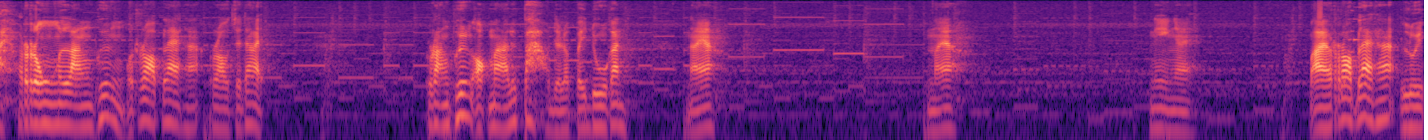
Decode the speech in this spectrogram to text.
ไปรงรังพึ่งรอบแรกฮะเราจะได้ รังพึ่งออกมาหรือเปล่า เดี๋ยวเราไปดูกันไหนอะไหนอะนี่ไง ไปรอบแรกฮะลุย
